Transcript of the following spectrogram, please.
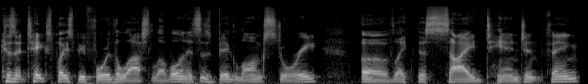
because it takes place before the last level, and it's this big long story of like this side tangent thing,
